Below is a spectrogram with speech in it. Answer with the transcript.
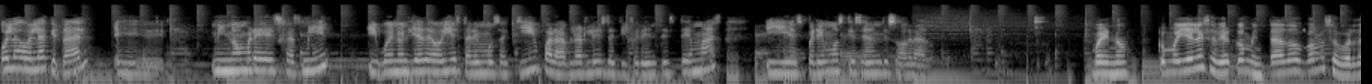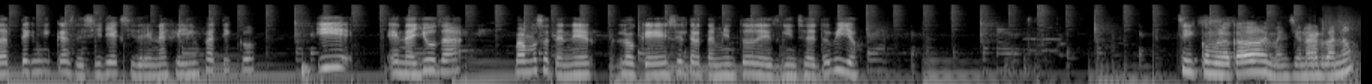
Hola, hola, ¿qué tal? Eh, mi nombre es Jazmín y bueno, el día de hoy estaremos aquí para hablarles de diferentes temas y esperemos que sean de su agrado. Bueno, como ya les había comentado, vamos a abordar técnicas de Siriax y drenaje linfático y en ayuda vamos a tener lo que es el tratamiento de esguince de tobillo. Sí, como lo acaba de mencionar Dano,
